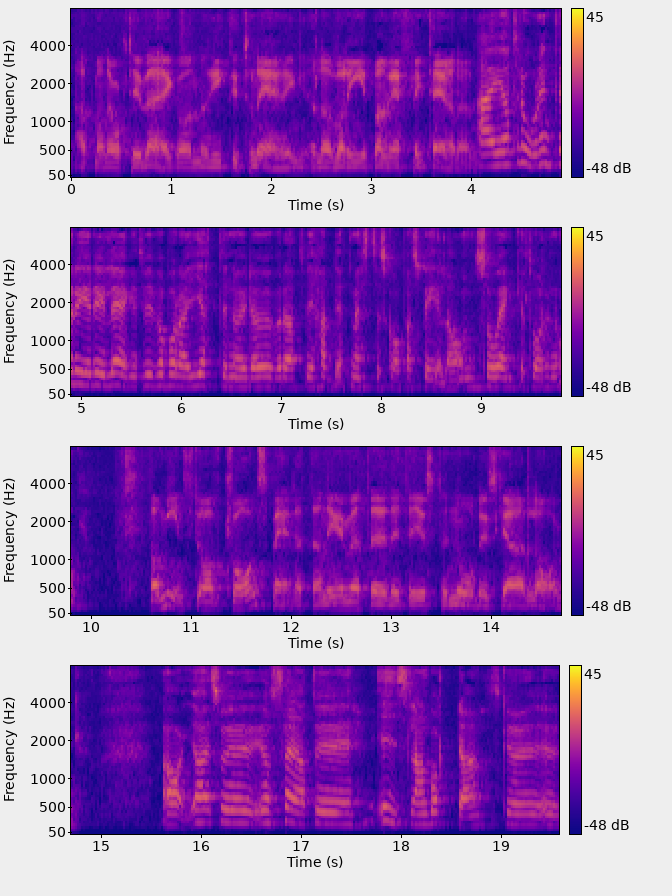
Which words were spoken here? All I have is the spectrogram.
Att man åkte iväg och en riktig turnering? Eller var det inget man reflekterade över? Nej, jag tror inte det i det läget. Vi var bara jättenöjda över att vi hade ett mästerskap att spela om. Så enkelt var det nog. Vad minns du av kvalspelet där ni mötte lite just nordiska lag? Ja, alltså, jag säger att eh, Island borta. Eh,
